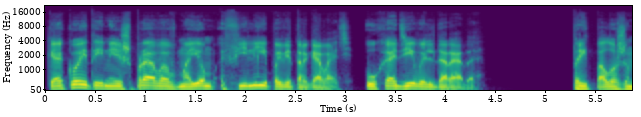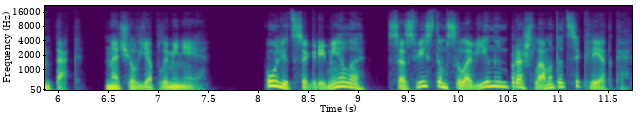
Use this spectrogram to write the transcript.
Какое ты имеешь право в моем Филиппове торговать? Уходи в Эльдорадо». «Предположим так», — начал я пламенея. Улица гремела, со свистом соловьиным прошла мотоциклетка.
